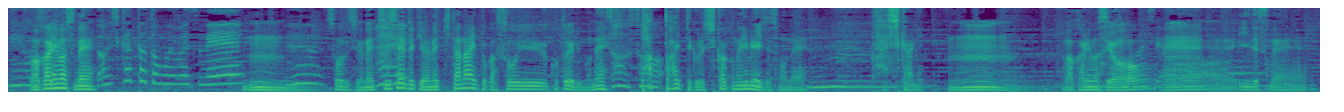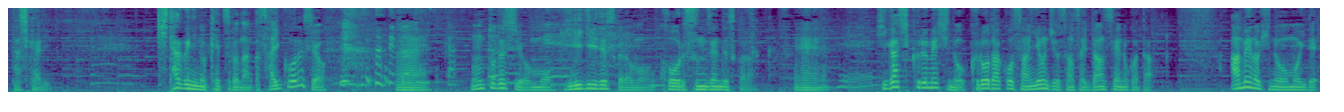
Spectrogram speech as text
ねわかりますね。美味しかったと思いますね。うん。うん。そうですよね。はい。小さい時はね汚いとかそういうことよりもねそうパッと入ってくる視覚のイメージですもんね。うん。確かに。うん。わかりますよ。ますよ。ええいいですね。確かに。北国の結露なんか最高ですよ。そうですか。本当ですよ。もうギリギリですからもう凍る寸前ですから、ええへ東久留米市の黒田子さん43歳男性の方。雨の日の思い出。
